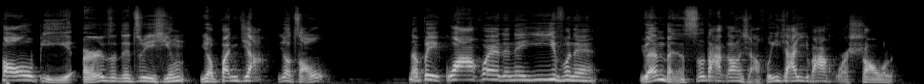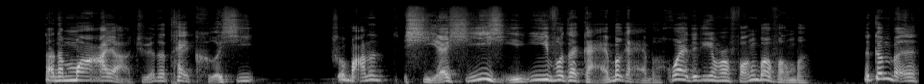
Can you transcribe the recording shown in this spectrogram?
包庇儿子的罪行，要搬家，要走。那被刮坏的那衣服呢？原本斯大刚想回家一把火烧了，但他妈呀觉得太可惜，说把那血洗一洗，衣服再改吧改吧，坏的地方缝吧缝吧。那根本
